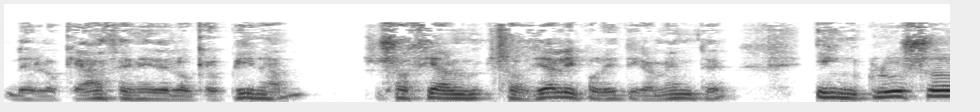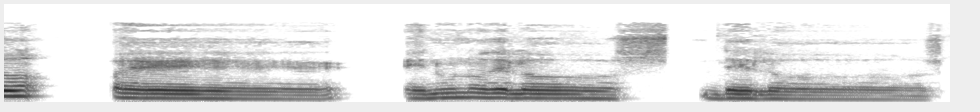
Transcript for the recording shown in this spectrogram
lo que hacen y de lo que opinan, social, social y políticamente. Incluso eh, en uno de los de los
